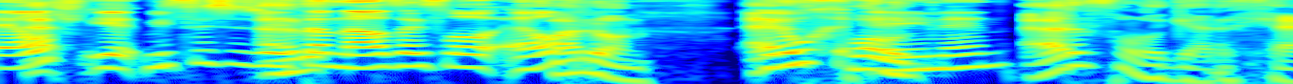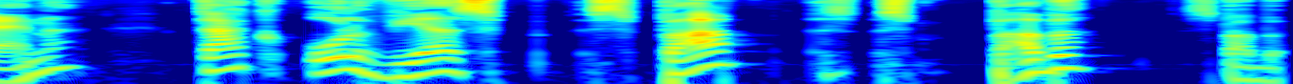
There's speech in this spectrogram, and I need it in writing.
Elf? Je, myslíš, že je tam naozaj slovo elf? Pardon. Erfolg, Erfolgerchen, tak ul wir spab, spab, spab.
